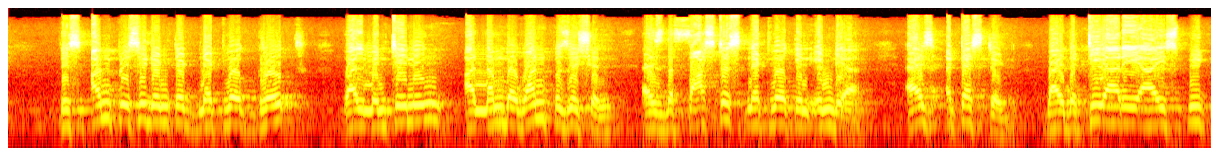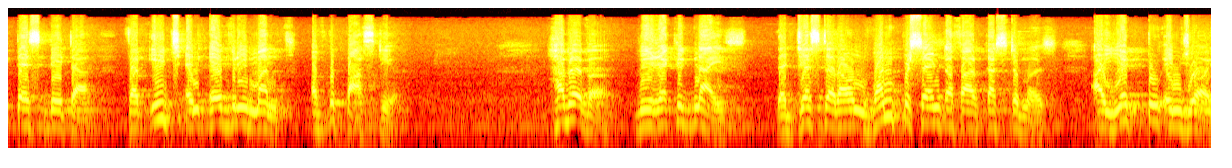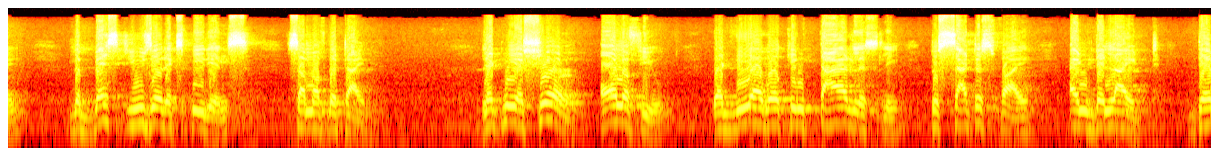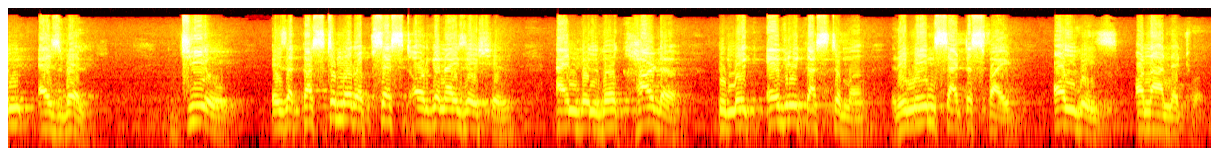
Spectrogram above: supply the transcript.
this unprecedented network growth while maintaining our number one position as the fastest network in India as attested by the TRAI speed test data for each and every month of the past year. However, we recognize that just around 1% of our customers are yet to enjoy the best user experience some of the time. Let me assure all of you that we are working tirelessly to satisfy and delight them as well. Jio is a customer-obsessed organization and will work harder to make every customer remain satisfied always on our network.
